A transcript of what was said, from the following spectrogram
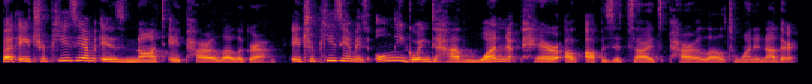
But a trapezium is not a parallelogram. A trapezium is only going to have one pair of opposite sides parallel to one another.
